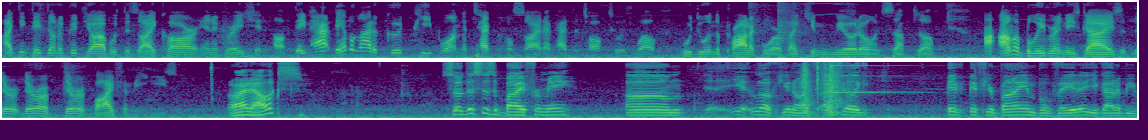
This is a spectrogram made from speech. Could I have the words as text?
I think they've done a good job with the Xikar integration. Uh, they've had they have a lot of good people on the technical side. I've had to talk to as well, who are doing the product work, like Kim Mioto and stuff. So, I, I'm a believer in these guys. They're they're a they're a buy for me, easy. All right, Alex. So this is a buy for me. Um, yeah, look, you know, I, I feel like if, if you're buying Boveda, you got to be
